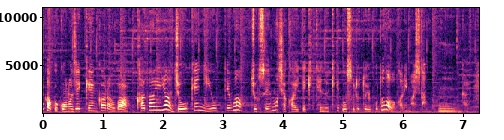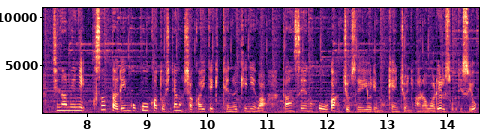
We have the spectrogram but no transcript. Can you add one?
にかくこの実験からは課題や条件によっては女性も社会的手抜きをするということが分かりました。うん、はい、ちなみに腐ったリンゴ効果としての社会的手抜きには男性の方が女性よりも顕著に現れるそうですよ。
